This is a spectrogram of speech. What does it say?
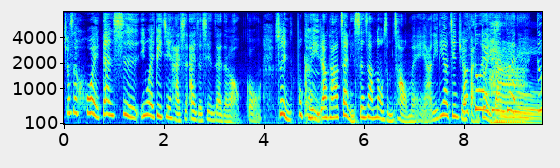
就是会，但是因为毕竟还是爱着现在的老公，所以你不可以让他在你身上弄什么草莓呀、啊嗯！你一定要坚决反对的、啊哦。对对，对，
